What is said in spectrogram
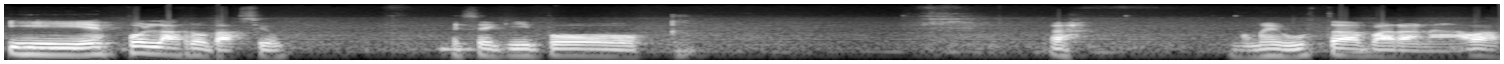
Y es por la rotación. Ese equipo ah, no me gusta para nada.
